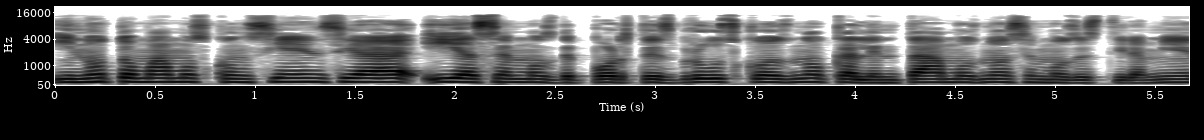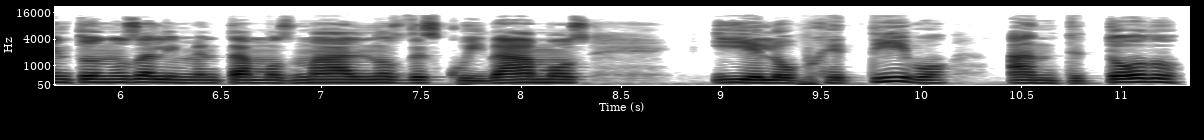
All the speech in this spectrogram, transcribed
y no tomamos conciencia y hacemos deportes bruscos, no calentamos, no hacemos estiramientos, nos alimentamos mal, nos descuidamos y el objetivo, ante todo,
